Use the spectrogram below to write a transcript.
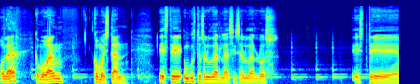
Hola, ¿cómo van? ¿Cómo están? Este, un gusto saludarlas y saludarlos. Este,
